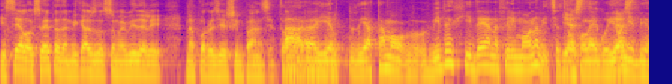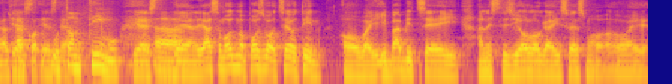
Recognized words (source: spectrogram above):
iz celog sveta da mi kažu da su me videli na porođaju šimpanze. To A, je... jel, ja tamo videh i Dejana Filimonovića, tvoj kolegu, i jest, on je bio, jest, tako, jest, u tom timu. Jeste, Dejan. Ja sam odmah pozvao ceo tim, ovaj, i babice, i anestezijologa, i sve smo ovaj,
